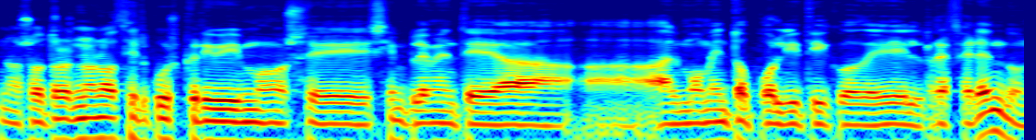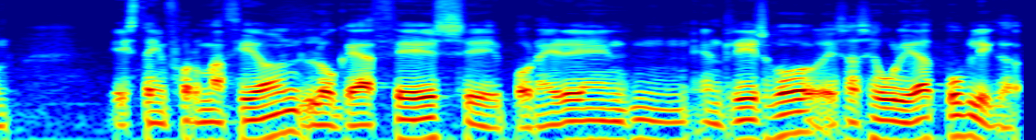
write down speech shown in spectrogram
nosotros no lo circunscribimos eh, simplemente al momento político del referéndum. Esta información lo que hace es eh, poner en riesgo esa seguridad pública.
